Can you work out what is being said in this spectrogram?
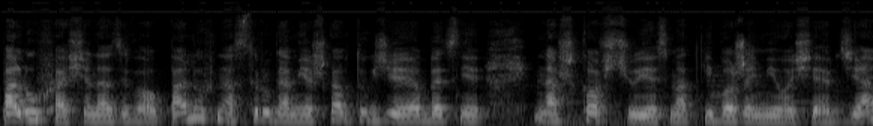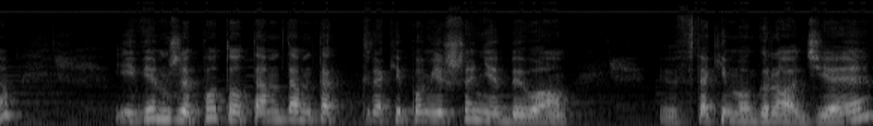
Palucha, się nazywał Paluch, na Struga mieszkał, tu gdzie obecnie nasz kościół jest Matki Bożej Miłosierdzia. I wiem, że po to tam, tam tak, takie pomieszczenie było w takim ogrodzie.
